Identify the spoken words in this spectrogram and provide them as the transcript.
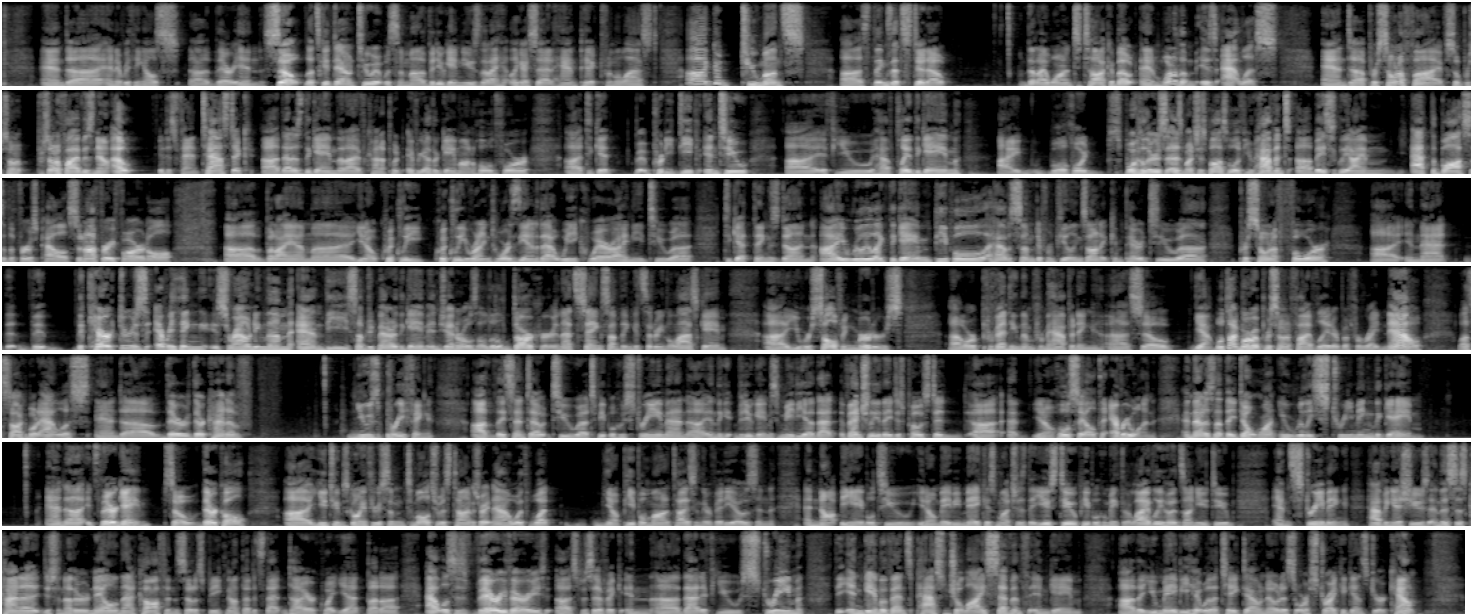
And uh, and everything else uh, therein. So let's get down to it with some uh, video game news that I, like I said, handpicked from the last uh, good two months. Uh, things that stood out that I wanted to talk about, and one of them is Atlus and uh, Persona 5. So Persona Persona 5 is now out. It is fantastic. Uh, that is the game that I've kind of put every other game on hold for uh, to get pretty deep into. Uh, if you have played the game, I will avoid spoilers as much as possible. If you haven't, uh, basically, I am at the boss of the first palace, so not very far at all. Uh, but I am, uh, you know, quickly, quickly running towards the end of that week where I need to to get things done. I really like the game. People have some different feelings on it compared to Persona Four. Uh, in that the, the the characters, everything surrounding them, and the subject matter of the game in general is a little darker, and that's saying something considering the last game uh, you were solving murders uh, or preventing them from happening. Uh, so yeah, we'll talk more about Persona Five later, but for right now, let's talk about Atlus and uh, their their kind of news briefing uh, that they sent out to uh, to people who stream and uh, in the video games media that eventually they just posted uh, at you know wholesale to everyone, and that is that they don't want you really streaming the game, and uh, it's their game, so their call. Uh, YouTube's going through some tumultuous times right now with what you know people monetizing their videos and and not being able to you know maybe make as much as they used to. People who make their livelihoods on YouTube and streaming having issues, and this is kind of just another nail in that coffin, so to speak. Not that it's that dire quite yet, but uh, Atlus is very very uh, specific in uh, that if you stream the in-game events past July seventh in game, uh, that you may be hit with a takedown notice or strike against your account.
